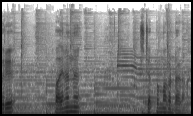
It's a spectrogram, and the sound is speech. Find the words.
ഒരു പതിനൊന്ന് സ്റ്റെപ്പ് നമുക്ക് ഉണ്ടാക്കണം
